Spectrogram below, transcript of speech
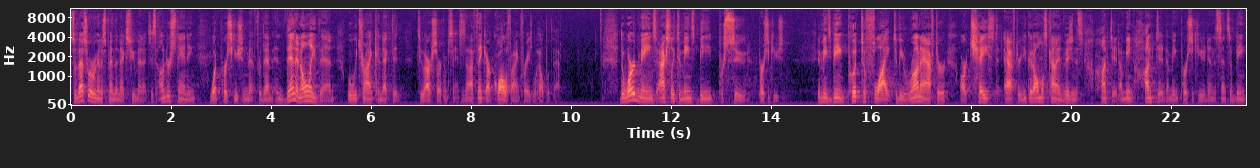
So that's where we're going to spend the next few minutes, is understanding what persecution meant for them. And then and only then will we try and connect it to our circumstances. And I think our qualifying phrase will help with that. The word means actually to means be pursued, persecution. It means being put to flight, to be run after or chased after. You could almost kind of envision this hunted. I'm being hunted. I'm being persecuted in the sense of being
